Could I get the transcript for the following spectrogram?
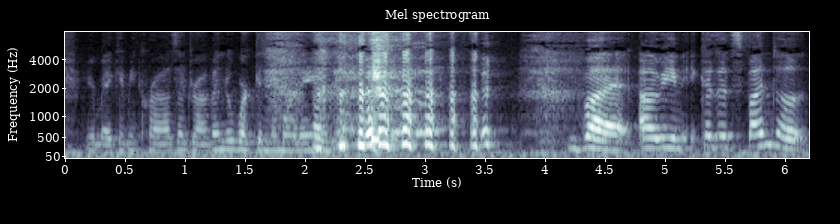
you're making me cry as I drive into work in the morning. but I mean, because it's fun to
